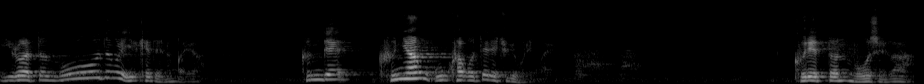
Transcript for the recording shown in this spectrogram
이루었던 모든 걸 잃게 되는 거예요. 근데 그냥 욱하고 때려 죽여버린 거예요. 그랬던 모세가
